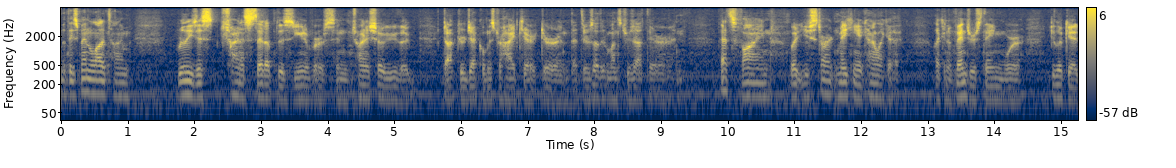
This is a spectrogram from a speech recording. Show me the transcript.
but they spend a lot of time really just trying to set up this universe and trying to show you the Dr. Jekyll, Mr. Hyde character and that there's other monsters out there and that's fine, but you start making it kind of like a like an Avengers thing where you look at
